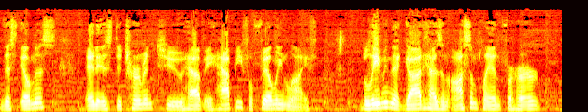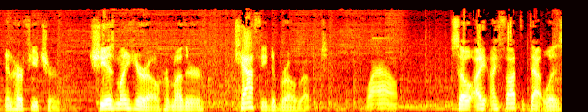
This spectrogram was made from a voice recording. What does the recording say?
this illness and is determined to have a happy, fulfilling life, believing that God has an awesome plan for her and her future. She is my hero, her mother, Kathy DeBro, wrote. Wow. So I, I thought that that was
